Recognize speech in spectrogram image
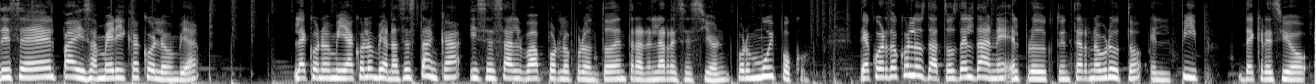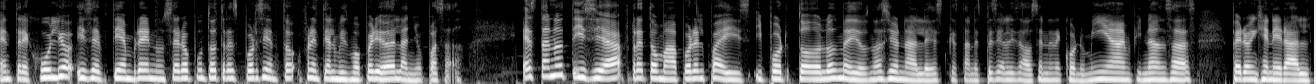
Dice el país América Colombia, la economía colombiana se estanca y se salva por lo pronto de entrar en la recesión por muy poco. De acuerdo con los datos del DANE, el Producto Interno Bruto, el PIB, decreció entre julio y septiembre en un 0.3% frente al mismo periodo del año pasado. Esta noticia, retomada por el país y por todos los medios nacionales que están especializados en economía, en finanzas, pero en general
